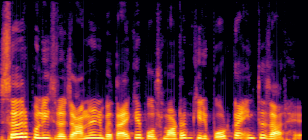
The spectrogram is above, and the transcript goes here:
सदर पुलिस रजाना ने बताया कि पोस्टमार्टम की रिपोर्ट का इंतज़ार है।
